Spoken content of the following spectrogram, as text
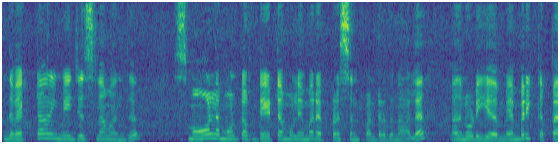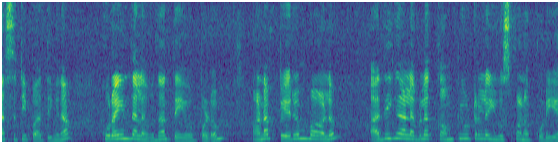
இந்த வெக்டார் இமேஜஸ்லாம் வந்து ஸ்மால் அமௌண்ட் ஆஃப் டேட்டா மூலயமா ரெப்ரசன்ட் பண்ணுறதுனால அதனுடைய மெமரி கெப்பாசிட்டி பார்த்திங்கன்னா குறைந்த அளவு தான் தேவைப்படும். ஆனால் பெரும்பாலும் அதிக அளவில் கம்ப்யூட்டரில் யூஸ் பண்ணக்கூடிய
